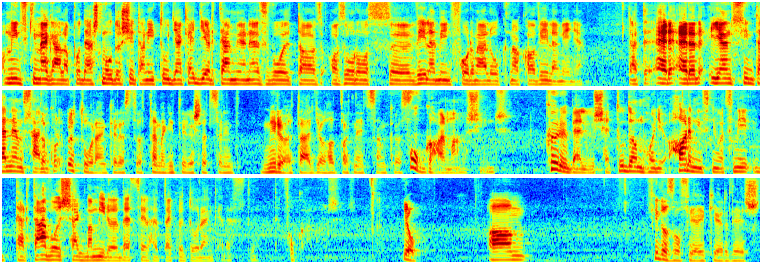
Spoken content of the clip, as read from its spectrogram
a Minszki megállapodást módosítani tudják. Egyértelműen ez volt az, az orosz véleményformálóknak a véleménye. Tehát erre, erre ilyen szinten nem számít. akkor 5 órán keresztül a te megítélésed szerint miről tárgyalhattak négy szem közt? Fogalmam sincs. Körülbelül se tudom, hogy 38 méter távolságban miről beszélhettek 5 órán keresztül. Fogalmam sincs. Jó, a filozófiai kérdés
